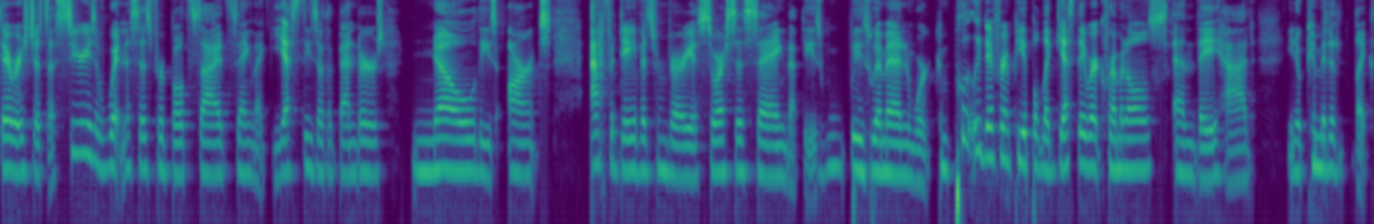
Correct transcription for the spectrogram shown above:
there was just a series of witnesses for both sides saying, like, yes, these are the Benders. No, these aren't. Affidavits from various sources saying that these these women were completely different people. Like, yes, they were criminals and they had, you know, committed like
